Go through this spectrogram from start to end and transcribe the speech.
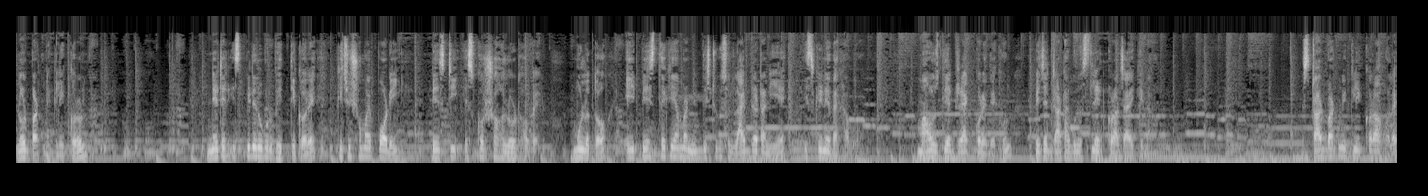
লোড বাটনে ক্লিক করুন। নেটের স্পিডের উপর ভিত্তি করে কিছু সময় পরেই পেজটি স্কোর সহ লোড হবে। মূলত এই পেজ থেকে আমরা নির্দিষ্ট কিছু লাইভ ডাটা নিয়ে স্ক্রিনে দেখাবো। মাউস দিয়ে ড্র্যাগ করে দেখুন পেজের ডাটাগুলো সিলেক্ট করা যায় কিনা। স্টার্ট বাটনে ক্লিক করা হলে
